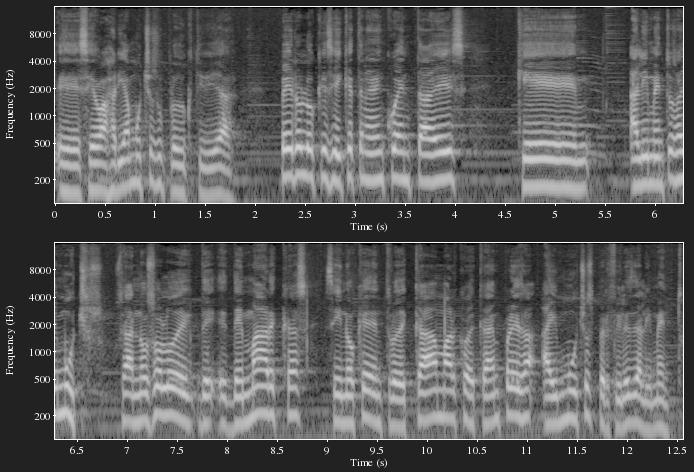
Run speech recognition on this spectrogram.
eh, se bajaría mucho su productividad. Pero lo que sí hay que tener en cuenta es que alimentos hay muchos, o sea, no solo de, marcas, sino que dentro de cada marca de cada empresa hay muchos perfiles de alimento.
